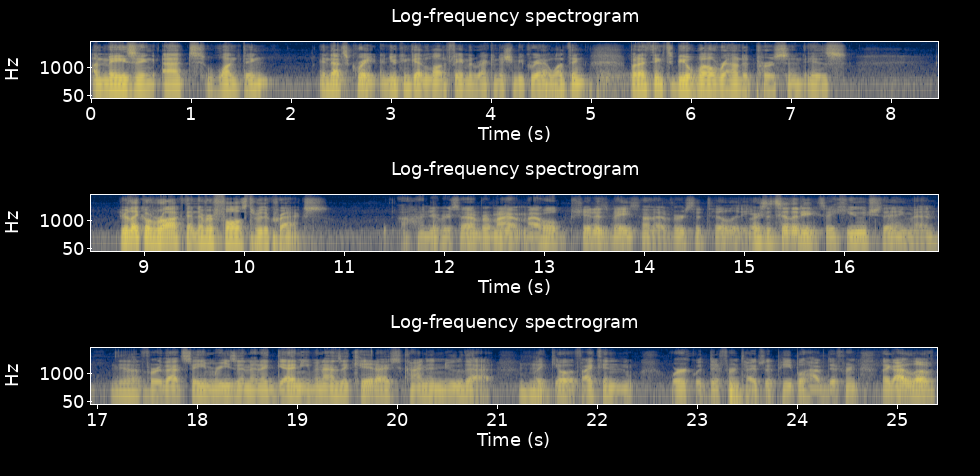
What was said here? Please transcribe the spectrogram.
amazing at one thing, and that's great. And you can get a lot of fame and recognition, be great at one thing. But I think to be a well rounded person is you're like a rock that never falls through the cracks. A hundred percent, bro. My my whole shit is based on that versatility. Versatility. It's a huge thing, man. Yeah. For that same reason, and again, even as a kid, I kind of knew that. Mm-hmm. Like, yo, if I can work with different types of people, have different. Like, I love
